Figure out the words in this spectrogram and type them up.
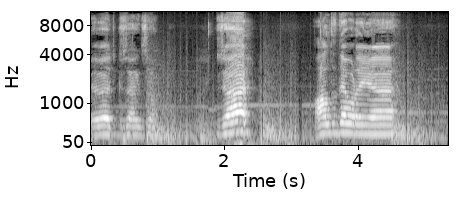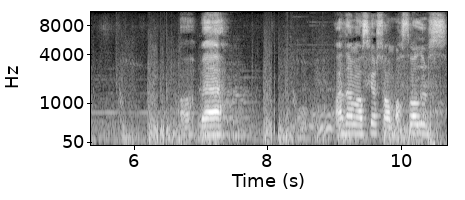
Evet güzel güzel. Güzel. Aldı dev orayı. Ah be. Adam asker savunması alırız.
